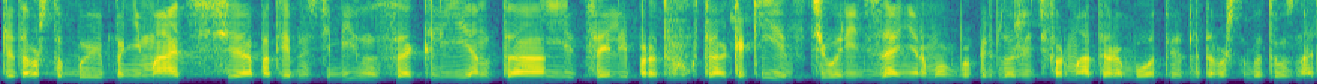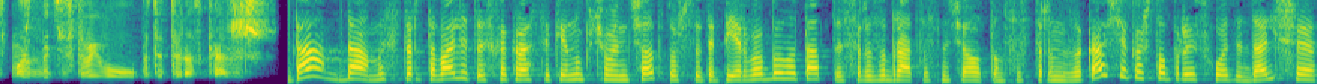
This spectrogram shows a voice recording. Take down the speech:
для того, чтобы понимать э, потребности бизнеса, клиента и цели продукта. Какие в теории дизайнер мог бы предложить форматы работы для того, чтобы это узнать? Может быть, из твоего опыта ты расскажешь? Да, да, мы стартовали, то есть как раз-таки, ну почему я начала, потому что это первый был этап, то есть разобраться сначала там со стороны заказчика, что происходит, дальше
